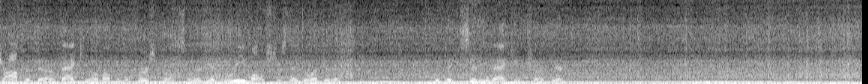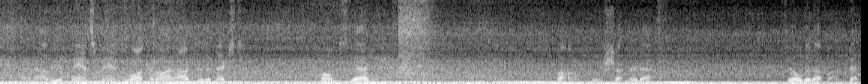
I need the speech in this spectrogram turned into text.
chopping to vacuum them up in the first place. So they're getting remulched as they go into the, the big city vacuum truck here. The advanced man's walking on out to the next homestead. Uh-oh, they're shutting her down. Filled it up, I'm betting.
